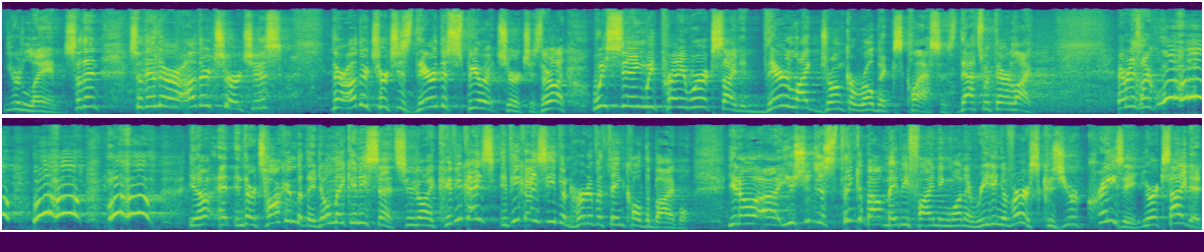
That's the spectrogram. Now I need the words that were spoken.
you're lame. So then, so then there are other churches there are other churches, they're the spirit churches. They're like, we sing, we pray, we're excited. They're like drunk aerobics classes. That's what they're like. Everybody's like, woohoo, woohoo, woohoo. You know, and, and, they're talking, but they don't make any sense. You're like, have you guys, have you guys even heard of a thing called the Bible? You know, uh, you should just think about maybe finding one and reading a verse because you're crazy. You're excited.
